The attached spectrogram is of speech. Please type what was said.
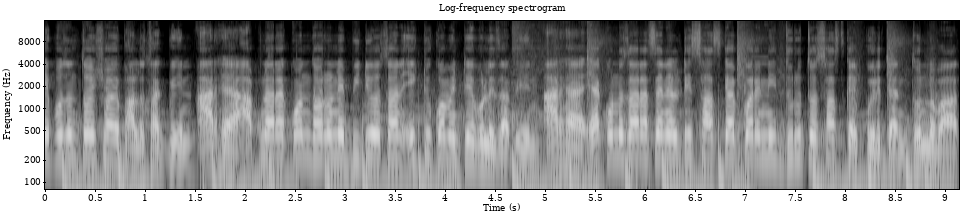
এই পর্যন্তই। সবাই ভালো থাকবেন। আর হ্যাঁ আপনারা কোন ধরনের ভিডিও চান একটু কমেন্টে বলে যাবেন। আর হ্যাঁ এখনও যারা চ্যানেলটি সাবস্ক্রাইব করেনি দ্রুত সাবস্ক্রাইব করে দেন। ধন্যবাদ।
